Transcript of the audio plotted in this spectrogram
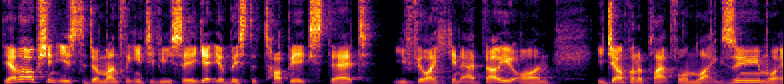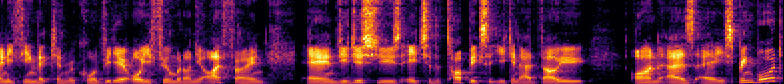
The other option is to do a monthly interview. So you get your list of topics that you feel like you can add value on. You jump on a platform like Zoom or anything that can record video, or you film it on your iPhone, and you just use each of the topics that you can add value on as a springboard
